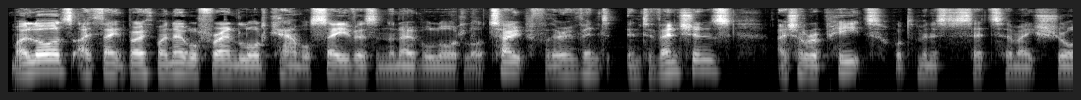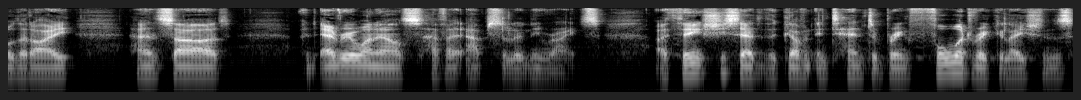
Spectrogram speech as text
My lords, I thank both my noble friend Lord Campbell Savours and the noble Lord Lord Tope for their invent- interventions. I shall repeat what the minister said to make sure that I Hansard, and everyone else have absolutely right. I think she said that the government intend to bring forward regulations.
